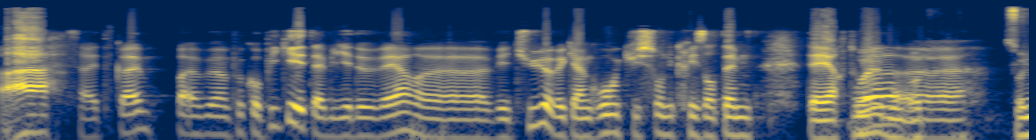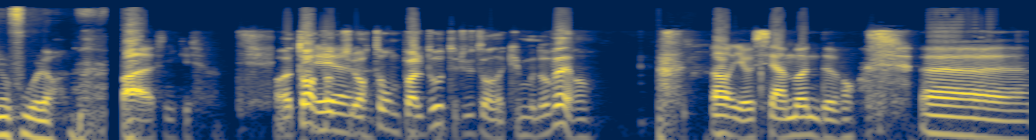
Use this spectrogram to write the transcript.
Ah, ça va être quand même pas, un peu compliqué. T'es habillé de vert, euh, vêtu, avec un gros cuisson du chrysanthème derrière toi. Ouais, bon, euh, Soyons fous alors. bah, c'est une question. Attends, Et, tant que euh, tu leur tournes pas le dos, t'es juste en kimono vert. Hein. Non, il y a aussi un mon devant. Euh...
